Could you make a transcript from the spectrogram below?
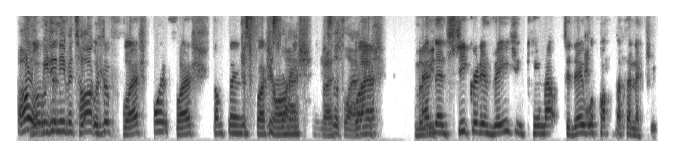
oh, what we didn't it? even talk. Was it Flashpoint? Flash something? just Flash just and Orange? flash. Just the flash. Flash. Movie. And then Secret Invasion came out today. We'll talk about that next week.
